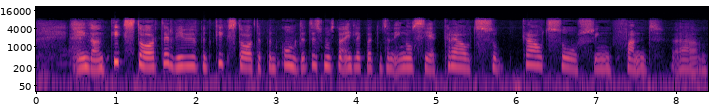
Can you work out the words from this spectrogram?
en dan Kickstarter www.kickstarter.com. Dit is mos nou eintlik wat ons in Engels sê crowd crowdsourcing fund ehm um,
